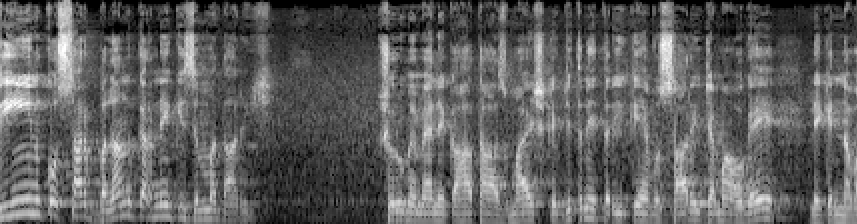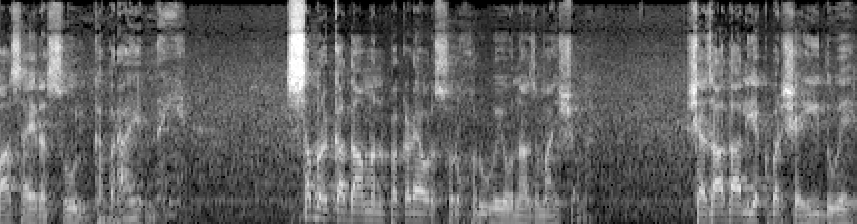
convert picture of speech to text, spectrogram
دین کو سر بلند کرنے کی ذمہ داری شروع میں میں نے کہا تھا آزمائش کے جتنے طریقے ہیں وہ سارے جمع ہو گئے، لیکن نواسہ رسول گھبرائے نہیں۔ صبر کا دامن پکڑے اور سرخرو ہوئے ان آزمائشوں میں۔ شہزادہ علی اکبر شہید ہوئے۔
